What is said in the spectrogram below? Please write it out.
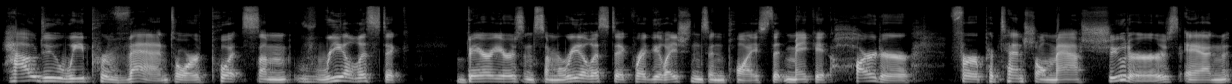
how do we prevent or put some realistic barriers and some realistic regulations in place that make it harder for potential mass shooters and,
